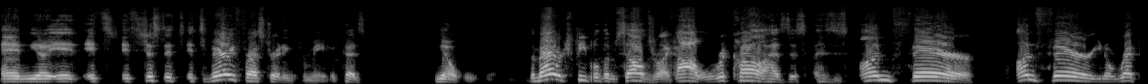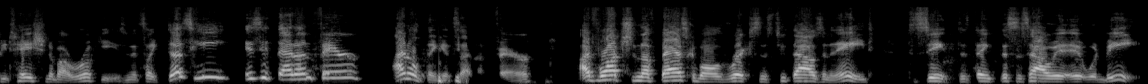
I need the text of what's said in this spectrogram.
and you know it, it's it's just it's it's very frustrating for me because you know the Mavericks people themselves are like, oh, well, Rick Carlisle has this has this unfair unfair you know reputation about rookies, and it's like, does he? Is it that unfair? I don't think it's that unfair. I've watched enough basketball with Rick since 2008 to see to think this is how it, it would be,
